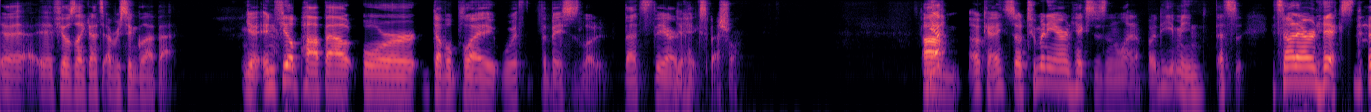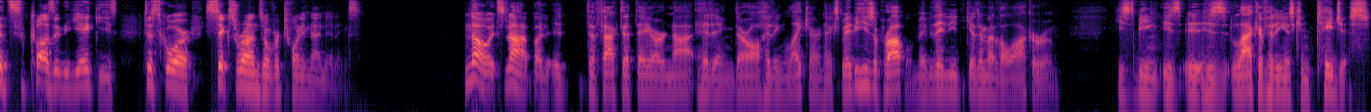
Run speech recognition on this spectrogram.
uh, it. Feels like that's every single at bat. Yeah, infield pop out or double play with the bases loaded. That's the Aaron Yeah. Hicks special. Um, Okay, so too many Aaron Hickses in the lineup, but he, I mean, that's it's not Aaron Hicks that's causing the Yankees to score six runs over 29 innings. No, it's not. But it, the fact that they are not hitting, they're all hitting like Aaron Hicks. Maybe he's a problem. Maybe they need to get him out of the locker room. He's being his his lack of hitting is contagious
